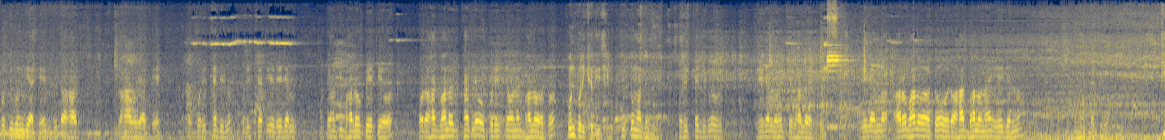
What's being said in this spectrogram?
প্রতিবন্ধী আছে দুটা হাত ঘা হয়ে আছে। ও পরীক্ষা দিল পরীক্ষা দিয়ে রেজাল্ট মোটামুটি ভালো পেয়েছে ও। ওর হাত ভালো থাকলে ও পরীক্ষা অনেক ভালো হতো। কোন পরীক্ষা দিয়েছিল? উচ্চ মাধ্যমিক। পরীক্ষা দিল রেজাল্ট হয়েছে ভালো একটু রেজাল্ট আরও ভালো হতো ওর হাত ভালো নাই এই জন্য সমস্যা ছিল। কি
